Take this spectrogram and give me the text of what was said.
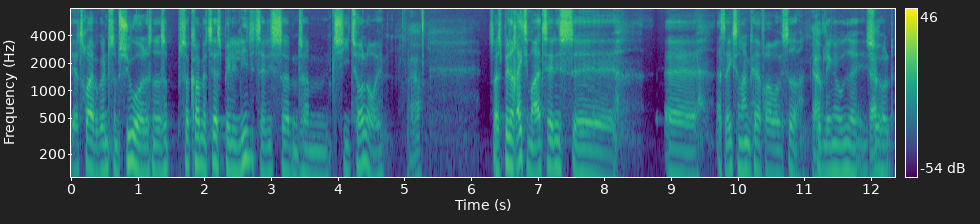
jeg tror jeg begyndte som syv år eller sådan noget, så, så kom jeg til at spille elite tennis sådan som 10-12-årig. Ja. Så jeg spillede rigtig meget tennis, øh, øh, altså ikke så langt herfra, hvor vi sidder, Ja. ja. lidt længere ude af i Ja. Søholt.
